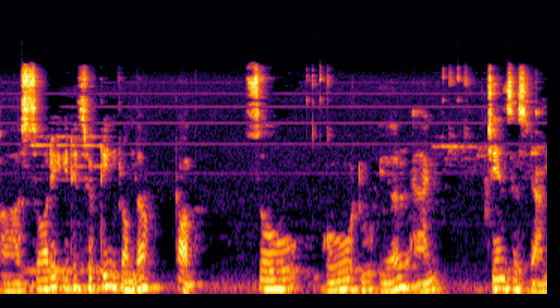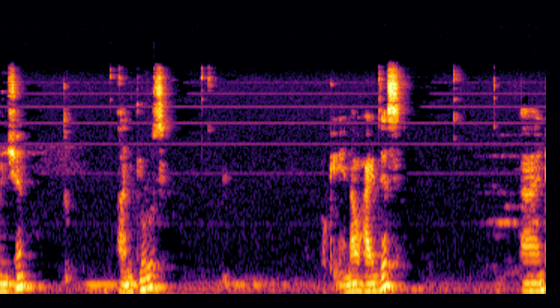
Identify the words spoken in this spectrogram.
Uh, sorry it is 15 from the top. So go to here and change this dimension and close. Okay now hide this. And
